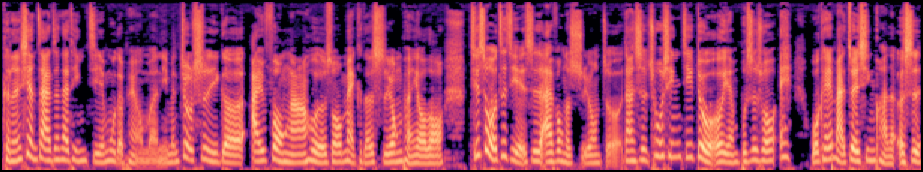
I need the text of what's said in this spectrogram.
可能现在正在听节目的朋友们，你们就是一个 iPhone 啊，或者说 Mac 的使用朋友喽。其实我自己也是 iPhone 的使用者，但是出新机对我而言，不是说哎，我可以买最新款的，而是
